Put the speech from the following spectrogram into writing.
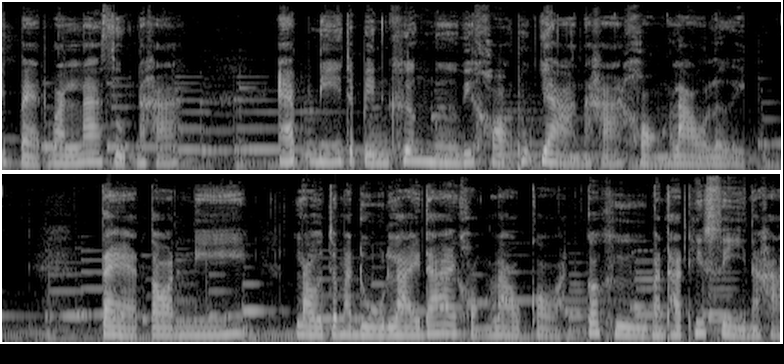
28 วันล่าสุดนะคะ แอปนี้จะเป็นเครื่องมือวิเคราะห์ทุกอย่างนะคะของเราเลย แต่ตอนนี้เราจะมาดูรายได้ของเราก่อนก็คือบรรทัดที่ 4 นะคะ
